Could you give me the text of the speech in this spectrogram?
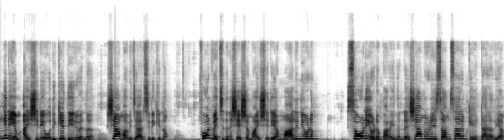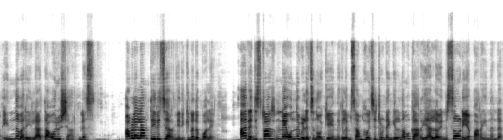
എങ്ങനെയും ഐശ്വര്യ ഒതുക്കിയേ തീരുമെന്ന് ശ്യാമ വിചാരിച്ചിരിക്കുന്നു. ഫോൺ വെച്ചതിന് ശേഷം ഐശ്വര്യ മാലിനിയോടും സോണിയോടും പറയുന്നുണ്ട് ശ്യാമയുടെ സംസാരം കേട്ടാൽ അറിയാം ഇന്ന് വരെ ഇല്ലാത്ത ഒരു ഷാർപ്നെസ് അവളെല്ലാം തിരിച്ചറിഞ്ഞിരിക്കുന്നത് പോലെ. ആ രജിസ്ട്രാറിനെ ഒന്ന് വിളിച്ചു നോക്കിയേ എന്തെങ്കിലും സംഭവിച്ചിട്ടുണ്ടെങ്കിൽ നമുക്കറിയാലോ എന്ന് സോണിയ പറയുന്നുണ്ട്.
